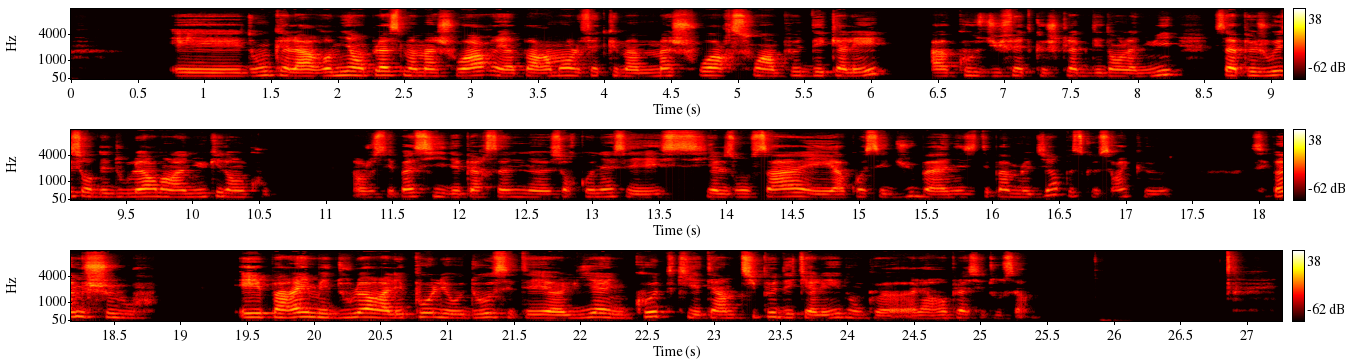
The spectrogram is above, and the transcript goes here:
Et donc, elle a remis en place ma mâchoire. Et apparemment, le fait que ma mâchoire soit un peu décalée, à cause du fait que je claque des dents la nuit, ça peut jouer sur des douleurs dans la nuque et dans le cou. Alors, je sais pas si des personnes euh, se reconnaissent et si elles ont ça et à quoi c'est dû, bah, n'hésitez pas à me le dire parce que c'est vrai que c'est quand même chelou. Et pareil, mes douleurs à l'épaule et au dos, c'était euh, lié à une côte qui était un petit peu décalée, donc euh, elle a replacé tout ça.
